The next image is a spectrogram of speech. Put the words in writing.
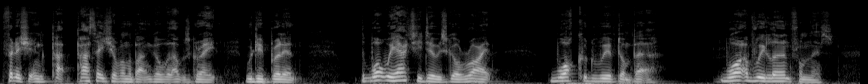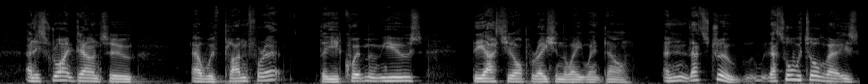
finish it and pat, pat each other on the back and go, "Well, that was great. We did brilliant." What we actually do is go, "Right, what could we have done better? What have we learned from this?" And it's right down to how we've planned for it, the equipment we use, the actual operation, the way it went down. And that's true. That's all we talk about is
